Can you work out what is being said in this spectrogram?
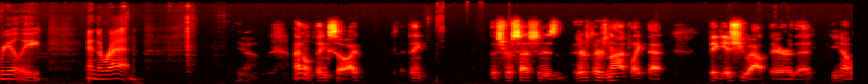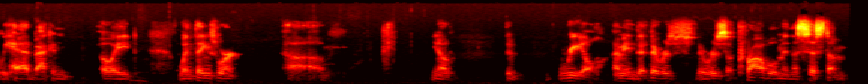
really in the red? Yeah, I don't think so. I, I think this recession is there's there's not like that big issue out there that you know we had back in 08 when things weren't uh, you know the real. I mean, th- there was there was a problem in the system,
